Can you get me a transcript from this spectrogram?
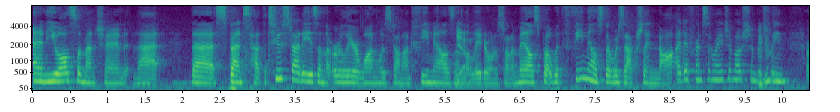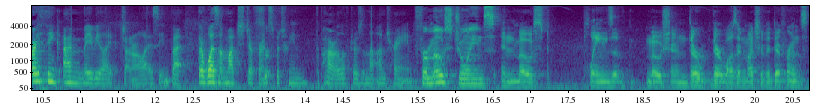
And you also mentioned that the Spence had the two studies, and the earlier one was done on females, and Yeah. the later one was done on males. But with females, there was actually not a difference in range of motion Mm-hmm. between, or I think I'm maybe like generalizing, but there wasn't much difference between the powerlifters and the untrained. for most joints and most planes of motion, there there wasn't much of a difference.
